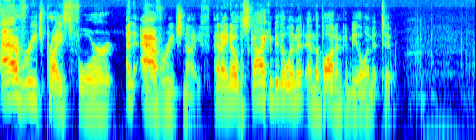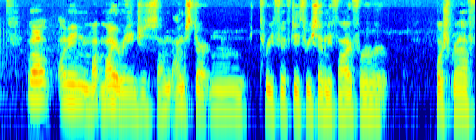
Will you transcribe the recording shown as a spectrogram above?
average price for an average knife. And I know the sky can be the limit, and the bottom can be the limit too. Well, I mean, my, my range is I'm, I'm starting 350, 375 for bushcraft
